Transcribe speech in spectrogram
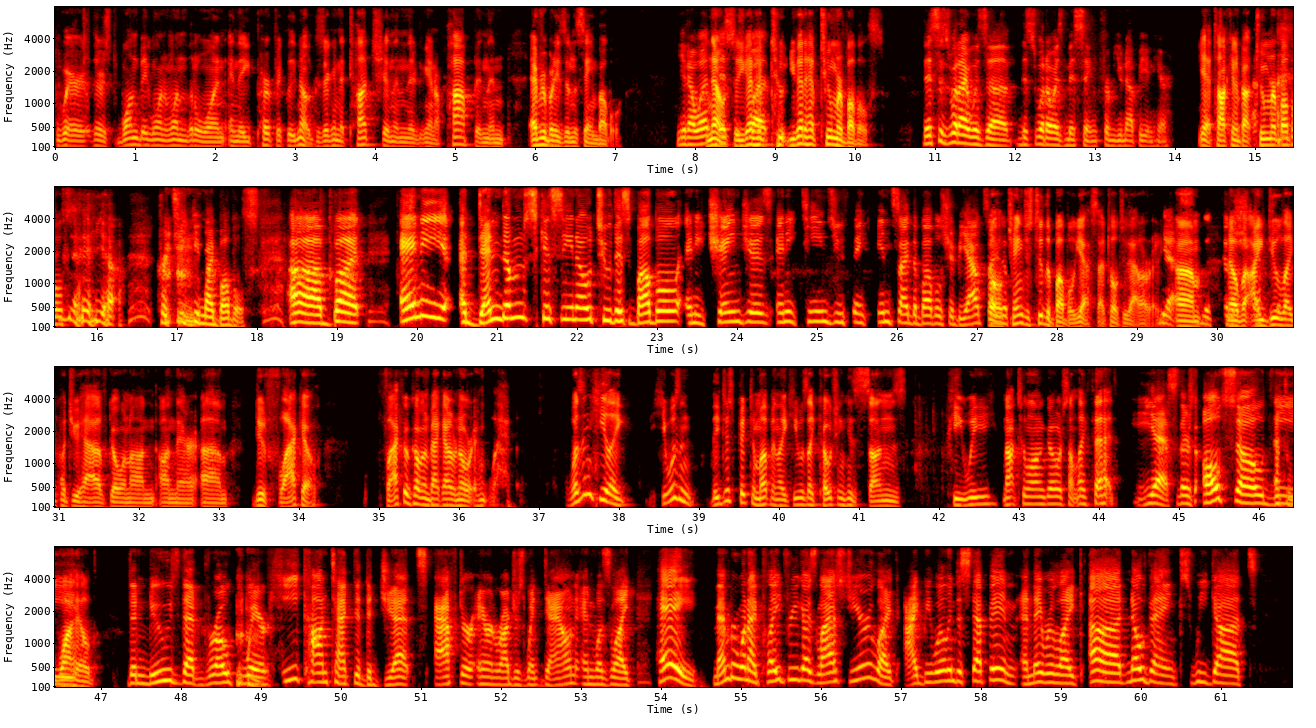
where there's one big one, one little one, and they perfectly know because they're going to touch and then they're going to pop, and then everybody's in the same bubble. You know what? No, this so you got to have two. You got to have tumor bubbles. This is what I was. Uh, this is what I was missing from you not being here. Yeah, talking about tumor bubbles. yeah, critiquing my bubbles. Uh, but any addendums, Casino, to this bubble? Any changes? Any teams you think inside the bubble should be outside? Oh, the- changes to the bubble. Yes, I told you that already. Yeah. Um, no, but I do like what you have going on on there. Um, dude, Flacco, Flacco coming back out of nowhere. Wasn't he like he wasn't? They just picked him up and like he was like coaching his son's Pee Wee not too long ago or something like that. Yes, there's also the That's wild the news that broke where he contacted the Jets after Aaron Rodgers went down and was like, "Hey, remember when I played for you guys last year? Like, I'd be willing to step in." And they were like, "Uh, no thanks. We got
